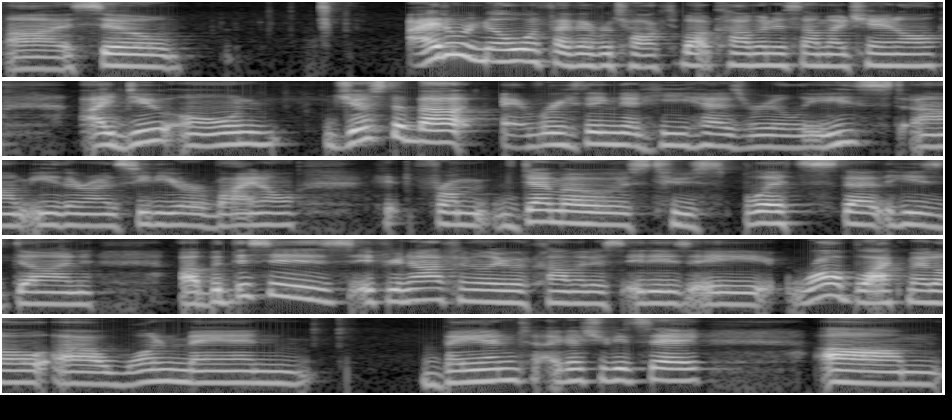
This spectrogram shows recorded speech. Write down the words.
Uh, so I don't know if I've ever talked about Kommodus on my channel. I do own just about everything that he has released, um, either on CD or vinyl, from demos to splits that he's done. Uh, but this is, if you're not familiar with Kommodus, it is a raw black metal uh, one man band, I guess you could say. Um,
